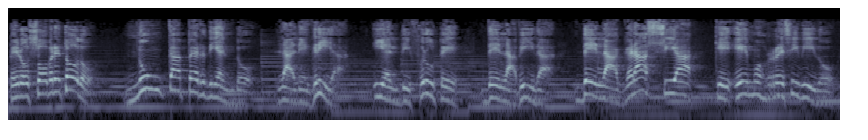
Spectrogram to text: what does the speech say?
pero sobre todo, nunca perdiendo la alegría y el disfrute de la vida, de la gracia que hemos recibido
